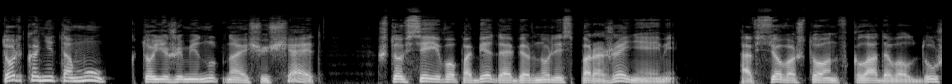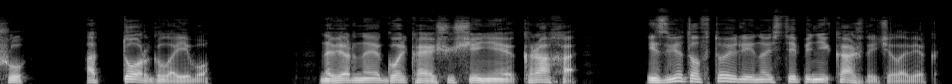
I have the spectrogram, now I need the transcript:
только не тому, кто ежеминутно ощущает, что все его победы обернулись поражениями, а все, во что он вкладывал душу, отторгло его. Наверное, горькое ощущение краха изведал в той или иной степени каждый человек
